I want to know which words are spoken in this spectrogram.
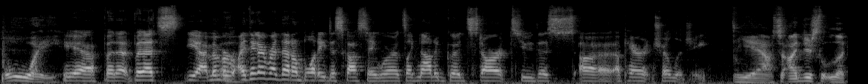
boy. Yeah, but uh, but that's yeah. I remember. I think I read that on Bloody Disgusting, where it's like not a good start to this uh, apparent trilogy. Yeah. So I just look,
